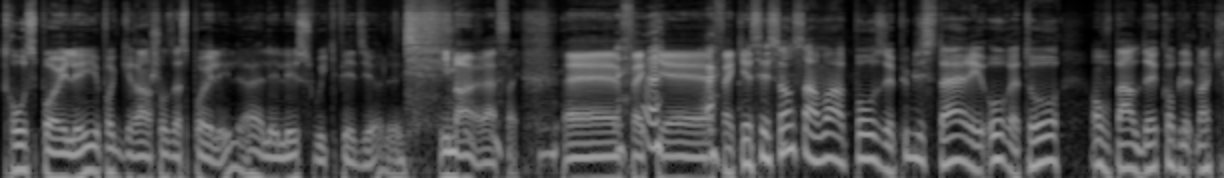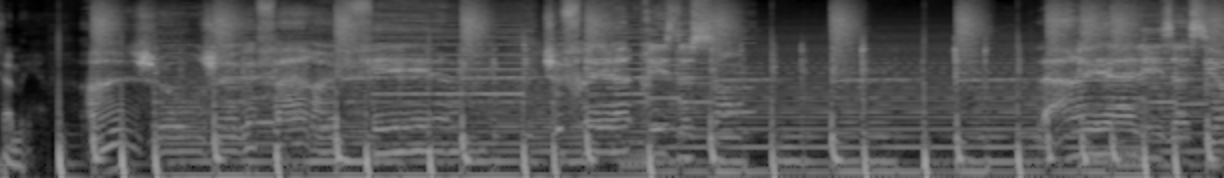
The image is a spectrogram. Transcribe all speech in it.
trop spoiler. Il n'y a pas grand chose à spoiler. Là. Allez lire sur Wikipédia. là. Il meurt à la fin. Euh, fait que, euh, fait que c'est ça. On s'en va en pause publicitaire et au retour, on vous parle de Complètement Cramé. Un jour, je vais faire un film. Je ferai la prise de son, la réalisation,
